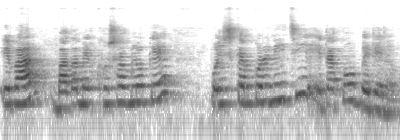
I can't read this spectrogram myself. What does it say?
এবার বাদামের খোসাগুলোকে পরিষ্কার করে নিয়েছি, এটাকেও বেটে নেব।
